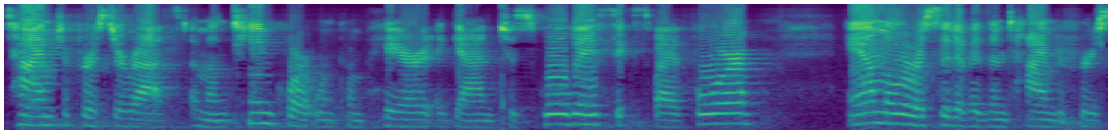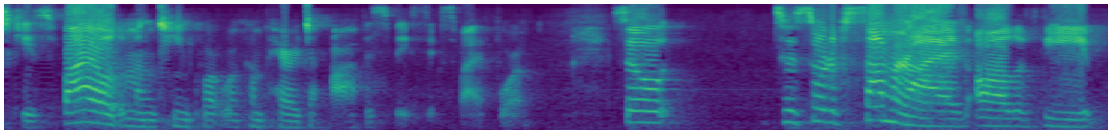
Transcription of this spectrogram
time to first arrest among teen court when compared again to school-based 654, and lower recidivism time to first case filed among teen court when compared to office-based 654. So to sort of summarize all of the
